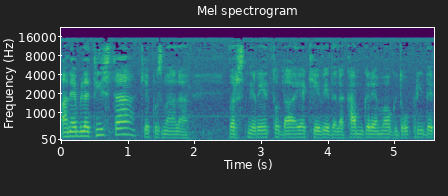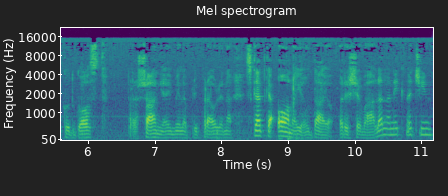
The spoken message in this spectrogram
a ne bila tista, ki je poznala vrstni red odaje, ki je vedela, kam gremo, kdo pride kot gost, vprašanja imela pripravljena. Skratka, ona je oddajo reševala na nek način.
